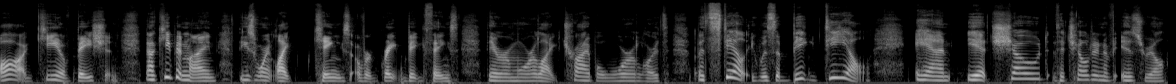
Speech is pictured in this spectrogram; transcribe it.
Og, king of Bashan. Now keep in mind, these weren't like kings over great big things. They were more like tribal warlords. But still, it was a big deal. And it showed the children of Israel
